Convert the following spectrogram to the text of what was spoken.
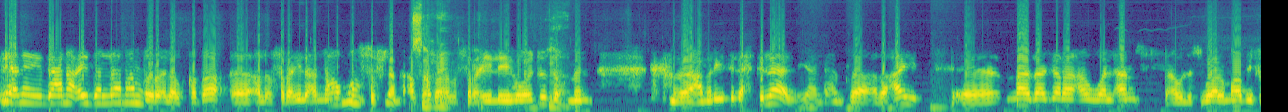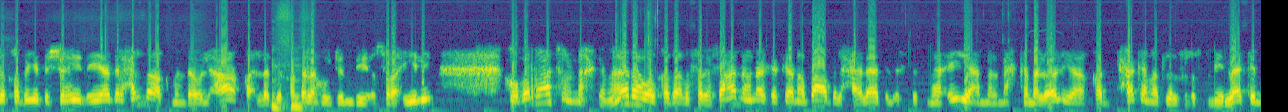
يعني دعنا أيضا لا ننظر إلى القضاء آه، الإسرائيلي أنه منصف لنا، صحيح. القضاء الإسرائيلي هو جزء نعم. من عملية الاحتلال، يعني أنت رأيت آه، ماذا جرى أول أمس أو الأسبوع الماضي في قضية الشهيد إياد الحلاق من ذوي الإعاقة الذي قتله جندي إسرائيلي؟ وبرأته المحكمة. هذا هو القضاء الإسرائيلي أن هناك كان بعض الحالات الاستثنائية أن المحكمة العليا قد حكمت للفلسطينيين لكن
